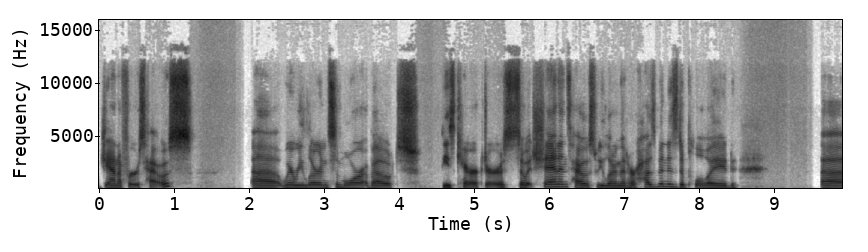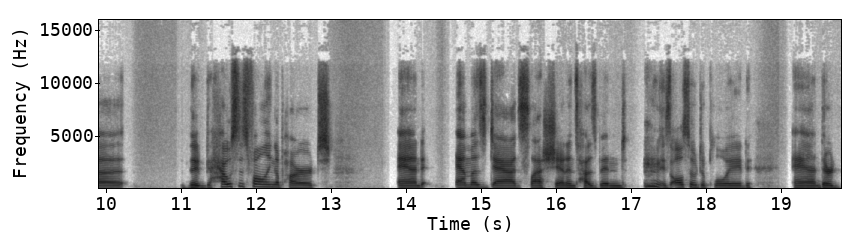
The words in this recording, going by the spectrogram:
Jennifer's house, uh, where we learn some more about these characters. So at Shannon's house, we learn that her husband is deployed. Uh, the house is falling apart, and Emma's dad slash Shannon's husband is also deployed, and they're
